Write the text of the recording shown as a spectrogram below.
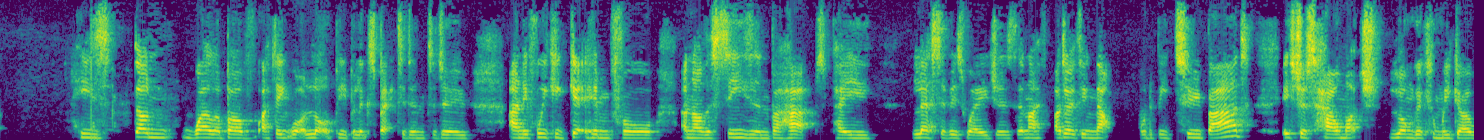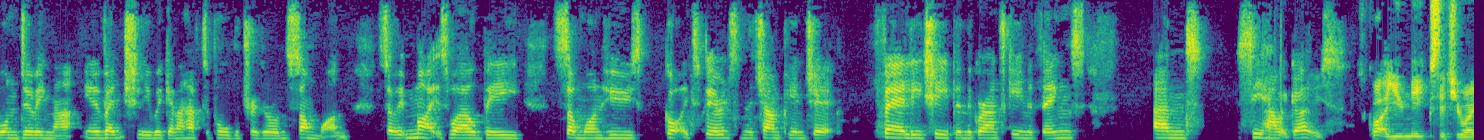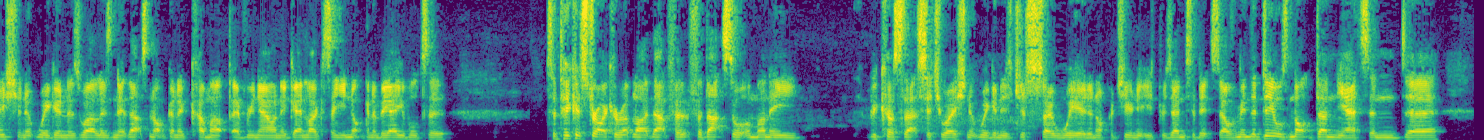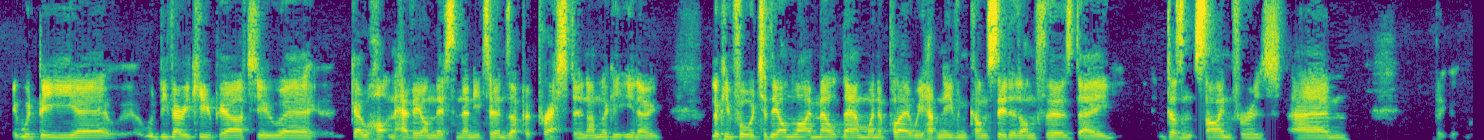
he's done well above, I think, what a lot of people expected him to do. And if we could get him for another season, perhaps pay less of his wages, then I, I don't think that would be too bad. It's just how much longer can we go on doing that? You know, eventually we're going to have to pull the trigger on someone. So it might as well be someone who's got experience in the championship, fairly cheap in the grand scheme of things, and see how it goes. It's quite a unique situation at Wigan as well, isn't it? That's not going to come up every now and again. Like I say, you're not going to be able to to pick a striker up like that for, for that sort of money because that situation at Wigan is just so weird and opportunities presented itself. I mean, the deal's not done yet, and uh, it would be uh, would be very QPR to uh, go hot and heavy on this, and then he turns up at Preston. I'm looking, you know, looking forward to the online meltdown when a player we hadn't even considered on Thursday doesn't sign for us. Um,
